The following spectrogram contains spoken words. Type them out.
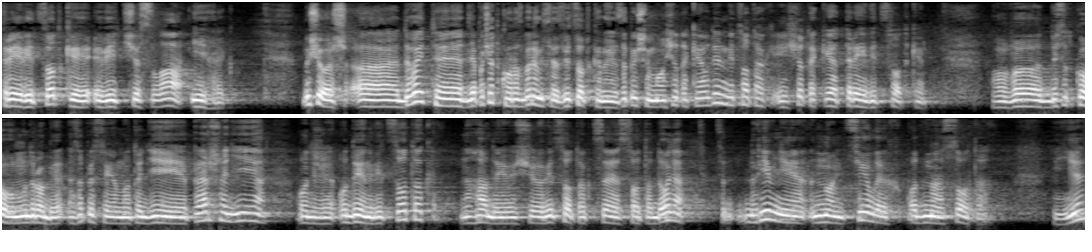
3% від числа y. Ну що ж, е, давайте для початку розберемося з відсотками. Запишемо, що таке 1% і що таке 3%. В десятковому дробі записуємо тоді перша дія. Отже, 1%. Нагадую, що відсоток це сота доля. Це дорівнює 0,1 сота. Є.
